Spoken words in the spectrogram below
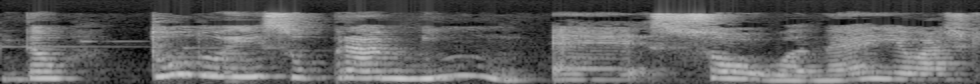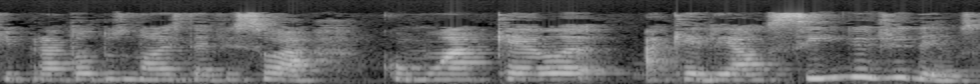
Então, tudo isso para mim é, soa, né? E eu acho que para todos nós deve soar como aquela aquele auxílio de Deus,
